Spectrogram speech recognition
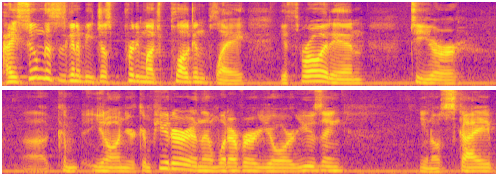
I assume this is going to be just pretty much plug and play. You throw it in to your, uh, you know, on your computer, and then whatever you're using, you know, Skype,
